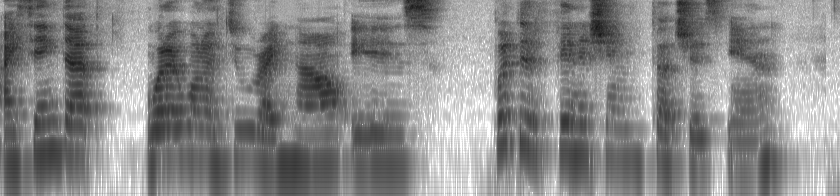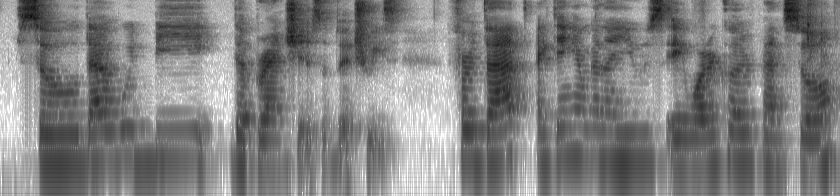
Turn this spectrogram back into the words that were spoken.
I think that what I want to do right now is put the finishing touches in. So that would be the branches of the trees. For that, I think I'm gonna use a watercolor pencil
